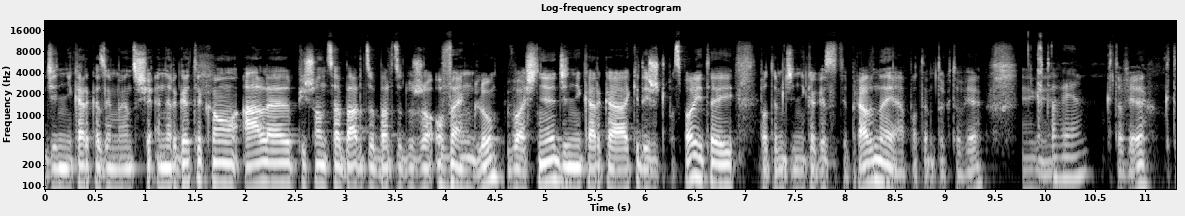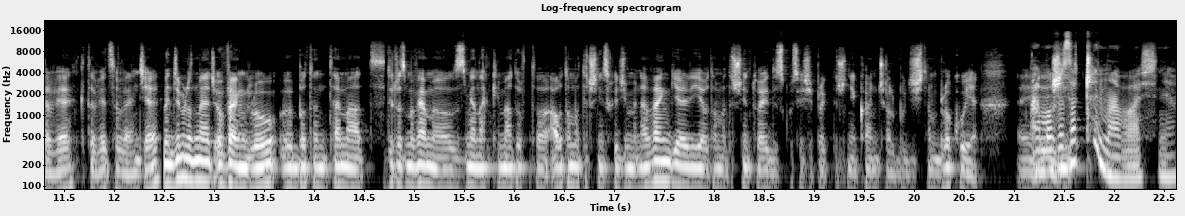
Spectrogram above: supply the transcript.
Dziennikarka zajmująca się energetyką, ale pisząca bardzo, bardzo dużo o węglu. Właśnie dziennikarka kiedyś Rzeczpospolitej, potem dziennikarka Gazety Prawnej, a potem to kto wie. Kto wie. Kto wie, kto wie, kto wie co będzie. Będziemy rozmawiać o węglu, bo ten temat, gdy rozmawiamy o zmianach klimatów, to automatycznie schodzimy na węgiel węgiel i automatycznie tutaj dyskusja się praktycznie kończy albo gdzieś tam blokuje. A może zaczyna właśnie?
